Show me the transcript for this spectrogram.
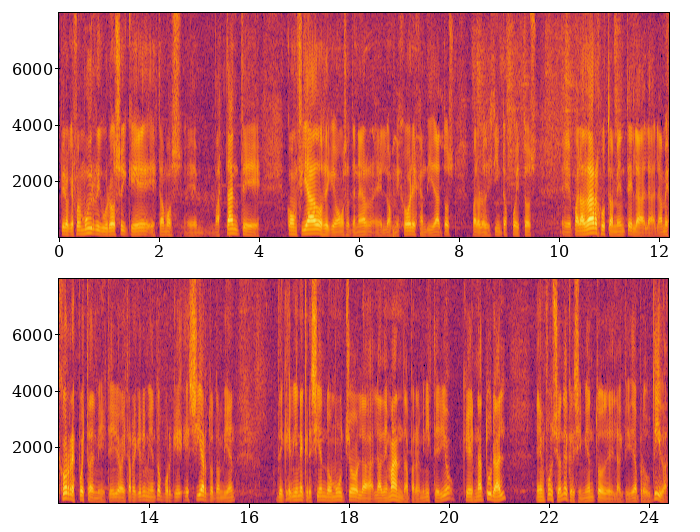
pero que fue muy riguroso y que estamos bastante confiados de que vamos a tener eh, los mejores candidatos para los distintos puestos, eh, para dar justamente la, mejor respuesta del Ministerio a este requerimiento, porque es cierto también de que viene creciendo mucho la, demanda para el Ministerio, que es natural en función del crecimiento de la actividad productiva.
